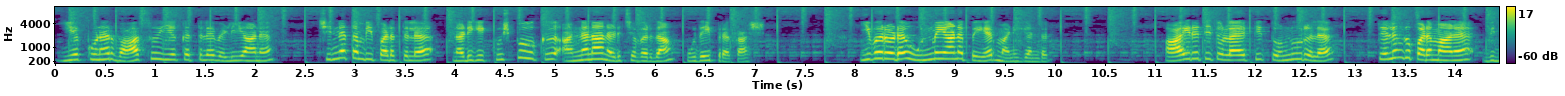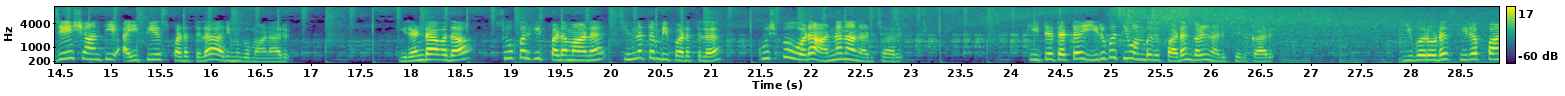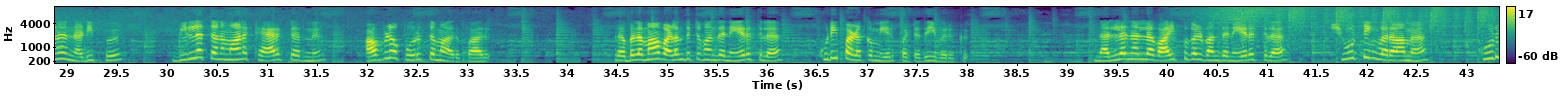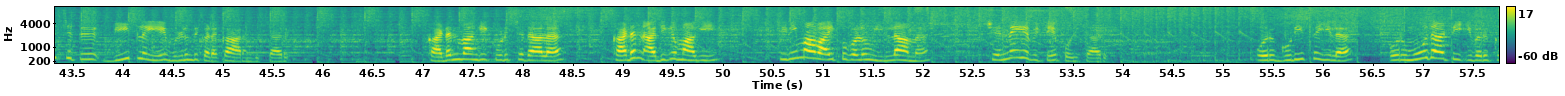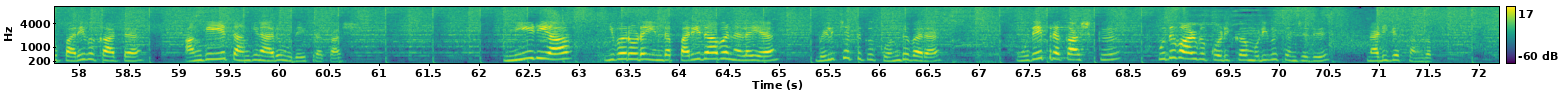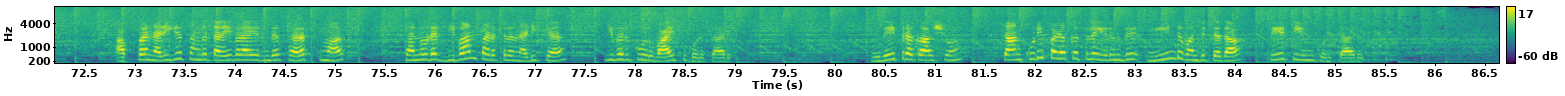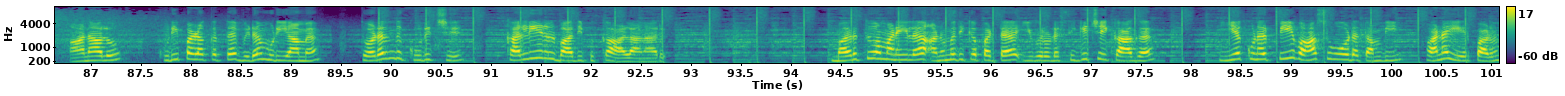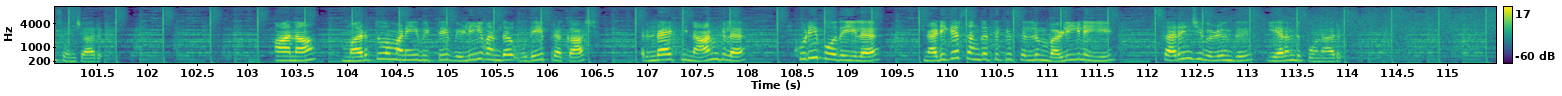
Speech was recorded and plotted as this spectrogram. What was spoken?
இயக்குனர் வாசு இயக்கத்துல வெளியான சின்ன தம்பி படத்துல நடிகை குஷ்புவுக்கு அண்ணனா நடிச்சவர் தான் உதய் பிரகாஷ். இவரோட உண்மையான பெயர் மணிகண்டன். ஆயிரத்தி தொள்ளாயிரத்தி தொண்ணூறுல தெலுங்கு படமான விஜயசாந்தி ஐபிஎஸ் படத்துல அறிமுகமானாரு. இரண்டாவதா சூப்பர் ஹிட் படமான சின்னத்தம்பி படத்துல குஷ்புவோட அண்ணனா நடிச்சாரு. கிட்டத்தட்ட இருபத்தி ஒன்பது படங்கள் நடிச்சிருக்காரு. இவரோட சிறப்பான நடிப்பு வில்லத்தனமான கேரக்டர்னு அவ்வளோ பொருத்தமா இருப்பாரு. பிரபலமா வளர்ந்துட்டு வந்த நேரத்துல குடிப்பழக்கம் ஏற்பட்டது இவருக்கு. நல்ல நல்ல வாய்ப்புகள் வந்த நேரத்துல ஷூட்டிங் வராம குடிச்சிட்டு வீட்டிலேயே விழுந்து கிடக்க ஆரம்பிச்சாரு. கடன் வாங்கி குடிச்சதால கடன் அதிகமாகி சினிமா வாய்ப்புகளும் இல்லாம சென்னையை விட்டே போயிட்டாரு. ஒரு குடிசையில ஒரு மூதாட்டி இவருக்கு பரிவு காட்ட அங்கேயே தங்கினாரு உதய் பிரகாஷ் மீடியா இவரோட இந்த பரிதாப நிலைய வெளிச்சத்துக்கு கொண்டு வர உதய் பிரகாஷ்க்கு புது வாழ்வு கொடுக்க முடிவு செஞ்சது நடிகர் சங்கம். அப்ப நடிகர் சங்க தலைவராக இருந்த சரத்குமார் தன்னோட திவான் படத்துல நடிக்க இவருக்கு ஒரு வாய்ப்பு கொடுத்தாரு. உதய் பிரகாஷும் தான் குடிப்பழக்கத்துல இருந்து மீண்டு வந்துட்டதா பேட்டியும் கொடுத்தாரு. ஆனாலும் குடிப்பழக்கத்தை விட முடியாம தொடர்ந்து குடிச்சு கல்லீரல் பாதிப்புக்கு ஆளானார். மருத்துவமனையில அனுமதிக்கப்பட்ட இவரோட சிகிச்சைக்காக இயக்குனர் பி. வாசுவோட தம்பி பண ஏற்பாடும் செஞ்சாரு. ஆனா மருத்துவமனையை விட்டு வெளியே வந்த உதய் பிரகாஷ் ரெண்டாயிரத்தி நான்குல குடிபோதையில நடிகர் சங்கத்துக்கு செல்லும் வழியிலேயே சரிஞ்சு விழுந்து இறந்து போனாரு.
